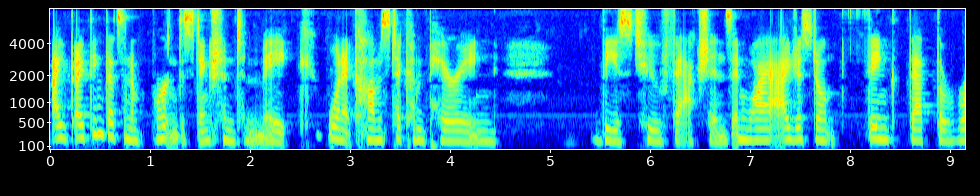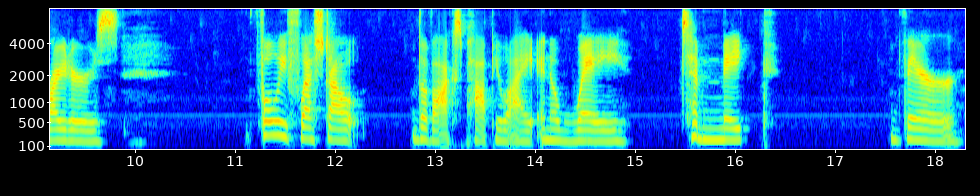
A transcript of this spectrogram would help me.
I, I think that's an important distinction to make when it comes to comparing these two factions and why I just don't think that the writers fully fleshed out the Vox Populi in a way to make their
